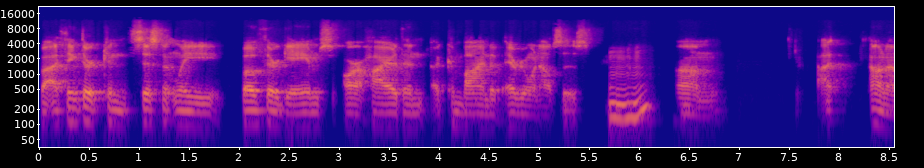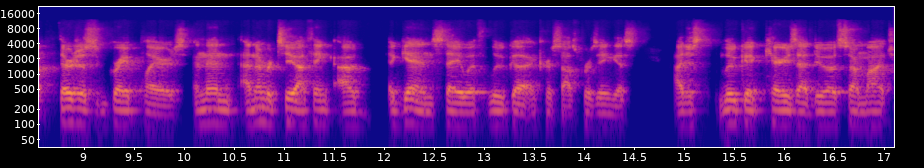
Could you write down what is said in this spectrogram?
but I think they're consistently both their games are higher than a combined of everyone else's. Mm-hmm. Um, I I don't know. They're just great players. And then at number two, I think I would again stay with Luka and Kristaps Porzingis. I just Luka carries that duo so much,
